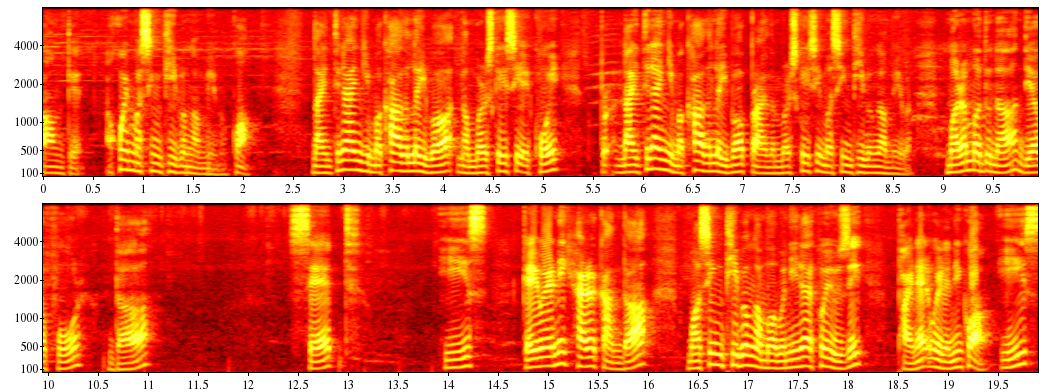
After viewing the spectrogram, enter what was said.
counted. akhoi masing thi ba ngam ba ko 99 gi makha da laiba numbers ke si akhoi 99 gi makha da laiba prime numbers ke si masing thi ba ngam ba maram aduna therefore the set is kai wer ni har kan da masing thi ba ngam ba ni na akhoi uji finite wer ni ko is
